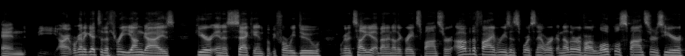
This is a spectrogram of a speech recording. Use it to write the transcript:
and B. All right, we're going to get to the three young guys here in a second. But before we do, we're going to tell you about another great sponsor of the Five Reasons Sports Network, another of our local sponsors here,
